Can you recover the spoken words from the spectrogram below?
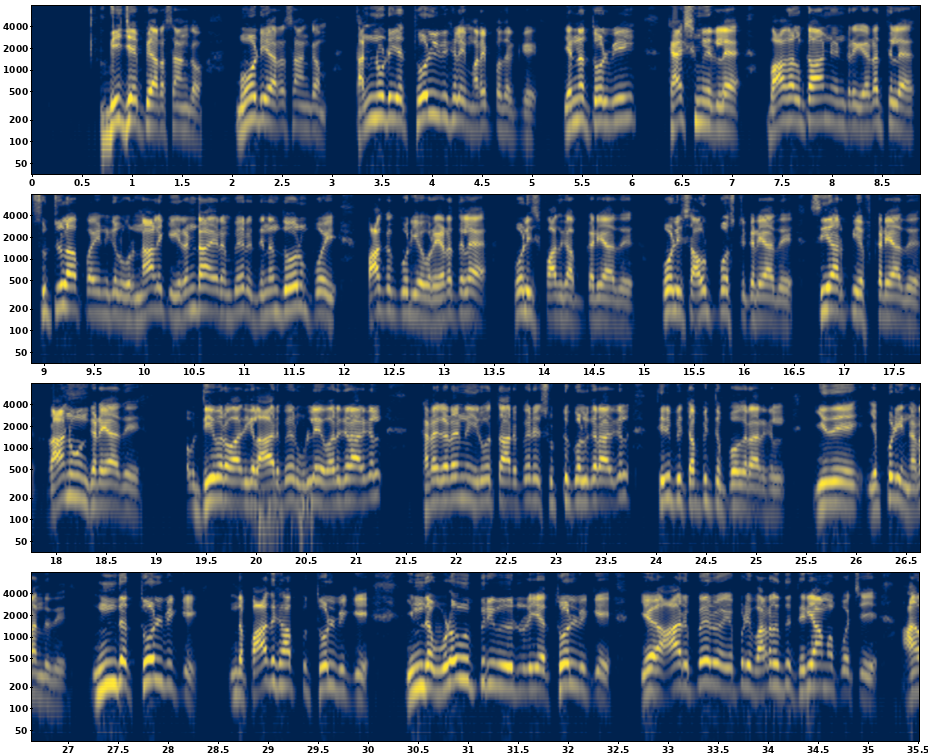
பிஜேபி அரசாங்கம் மோடி அரசாங்கம் தன்னுடைய தோல்விகளை மறைப்பதற்கு என்ன தோல்வி? காஷ்மீரில் பாகல்கான் என்ற இடத்துல சுற்றுலா பயணிகள் ஒரு நாளைக்கு இரண்டாயிரம் பேர் தினந்தோறும் போய் பார்க்கக்கூடிய ஒரு இடத்துல போலீஸ் பாதுகாப்பு கிடையாது. போலீஸ் அவுட் போஸ்ட் கிடையாது சிஆர்பிஎஃப் கிடையாது இராணுவம் கிடையாது. தீவிரவாதிகள் ஆறு பேர் உள்ளே வருகிறார்கள் கடகடன்னு இருபத்தாறு பேரை சுட்டுக் கொள்கிறார்கள் திருப்பி தப்பித்து போகிறார்கள். இது எப்படி நடந்தது? இந்த தோல்விக்கு இந்த பாதுகாப்பு தோல்விக்கு இந்த உளவு பிரிவினுடைய தோல்விக்கு ஏ- ஆறு பேர் எப்படி வர்றது தெரியாமல் போச்சு.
